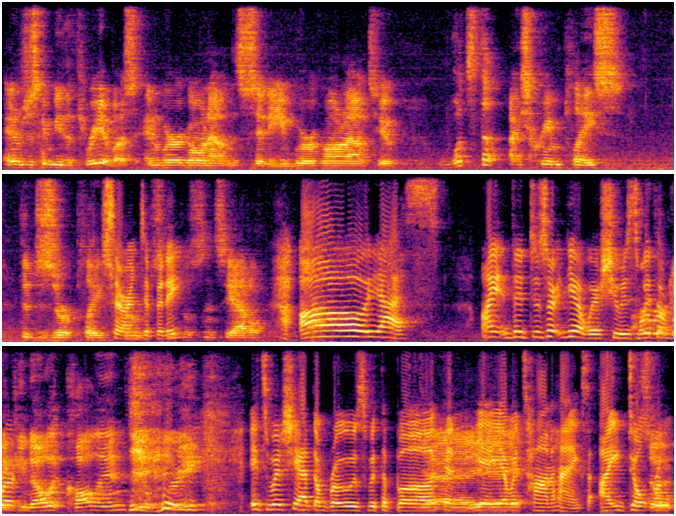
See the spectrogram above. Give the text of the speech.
and it was just gonna be the three of us. And we were going out in the city. We were going out to what's the ice cream place? The dessert place. Serendipity? In Seattle. Oh yes, I the dessert. Yeah, where she was with a ro- if you know it, call in. Feel free. It's where she had the rose with the book, Yeah, and yeah, yeah, yeah, yeah. with Tom Hanks. I don't, So- rem-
